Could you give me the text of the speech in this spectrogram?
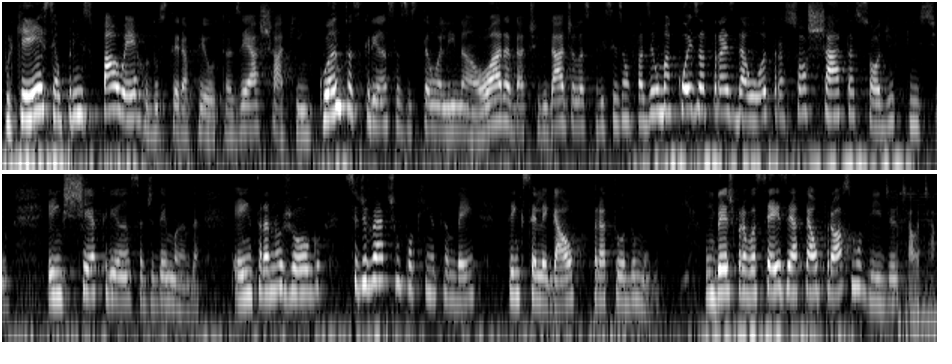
Porque esse é o principal erro dos terapeutas, é achar que enquanto as crianças estão ali na hora da atividade, elas precisam fazer uma coisa atrás da outra, só chata, só difícil, encher a criança de demanda. Entra no jogo, se diverte um pouquinho também, tem que ser legal para todo mundo. Um beijo para vocês e até o próximo vídeo. Tchau, tchau.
